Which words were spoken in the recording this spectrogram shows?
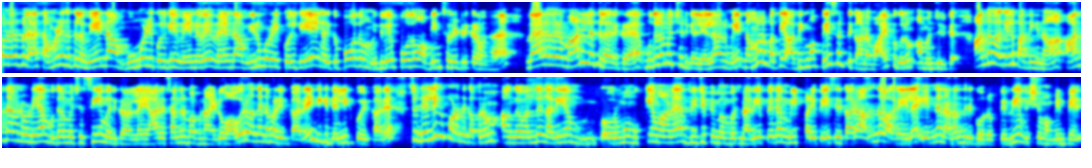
தொடர்புல தமிழகத்துல வேண்டாம் மும்மொழி கொள்கையை வேண்டவே வேண்டாம் இருமொழி கொள்கையே எங்களுக்கு போதும் இதுவே போதும் அப்படின்னு சொல்லிட்டு இருக்கிறவங்க வேற வேற மாநிலத்துல இருக்கிற முதலமைச்சர்கள் எல்லாருமே நம்மளை பத்தி அதிகமா பேசுறதுக்கான வாய்ப்புகளும் அமைஞ்சிருக்கு. அந்த வகையில பாத்தீங்கன்னா அந்தவனுடைய முதலமைச்சர் சிஎம் இருக்கிறார்ல யாரு? சந்திரபாபு நாயுடு. அவர் வந்து என்ன பண்ணிருக்காரு இன்னைக்கு டெல்லிக்கு போயிருக்காரு. சோ டெல்லிக்கு போனதுக்கு அப்புறம் அங்க வந்து நிறைய ரொம்ப முக்கியமான பிஜேபி மெம்பர்ஸ் நிறைய பேரை மீட் பண்ணி பேசியிருக்காரு. அந்த வகையில என்ன நடந்திருக்கு? ஒரு பெரிய விஷயம் அப்படின்னு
